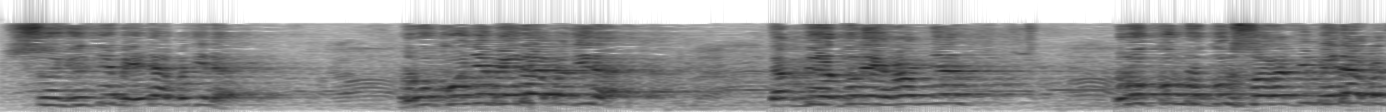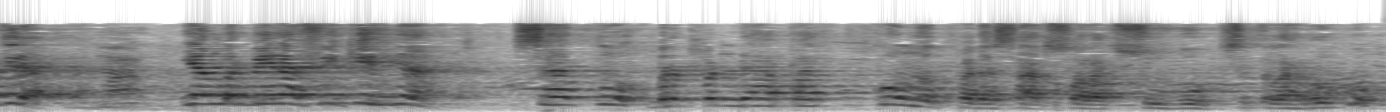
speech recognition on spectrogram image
Sujudnya beda apa tidak? Rukunya beda apa tidak? Takbiratul ihramnya? Rukun-rukun salatnya beda apa tidak? Yang berbeda fikihnya. Satu berpendapat kunut pada saat sholat subuh setelah ruku.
